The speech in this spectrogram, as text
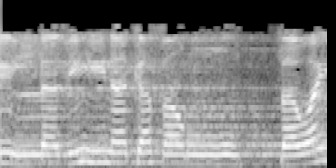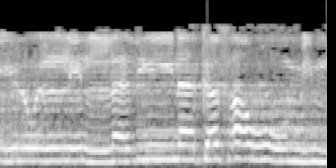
للذين كفروا فويل للذين كفروا من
